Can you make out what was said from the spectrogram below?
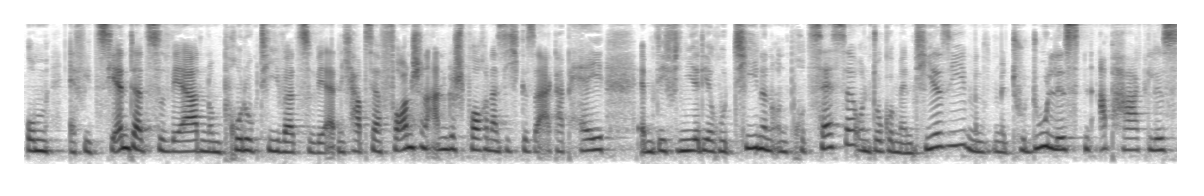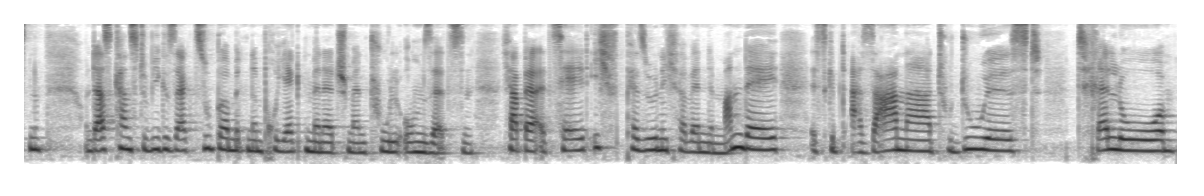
um effizienter zu werden, um produktiver zu werden. Ich habe es ja vorhin schon angesprochen, dass ich gesagt habe, hey, ähm, definier dir Routinen und Prozesse und dokumentier sie mit, mit To-Do-Listen, Abhaklisten. Und das kannst du, wie gesagt, super mit einem Projektmanagement-Tool umsetzen. Ich habe ja erzählt, ich persönlich verwende Monday. Es gibt Asana, To-Doist, Trello.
